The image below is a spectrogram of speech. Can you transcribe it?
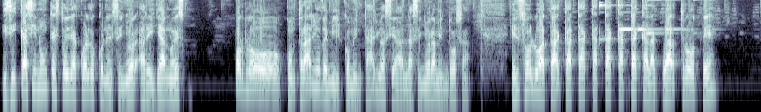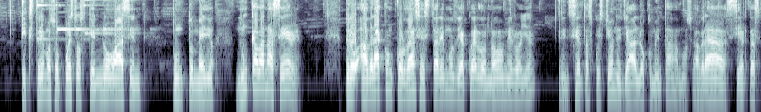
Y si casi nunca estoy de acuerdo con el señor Arellano, es por lo contrario de mi comentario hacia la señora Mendoza. Él solo ataca, ataca, ataca, ataca la 4T. Extremos opuestos que no hacen punto medio. Nunca van a ser. Pero habrá concordancia, estaremos de acuerdo, ¿no, mi Roger? En ciertas cuestiones, ya lo comentábamos. Habrá ciertas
